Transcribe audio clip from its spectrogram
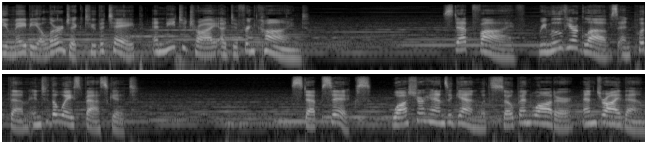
You may be allergic to the tape and need to try a different kind. Step 5. Remove your gloves and put them into the wastebasket. Step 6. Wash your hands again with soap and water and dry them.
